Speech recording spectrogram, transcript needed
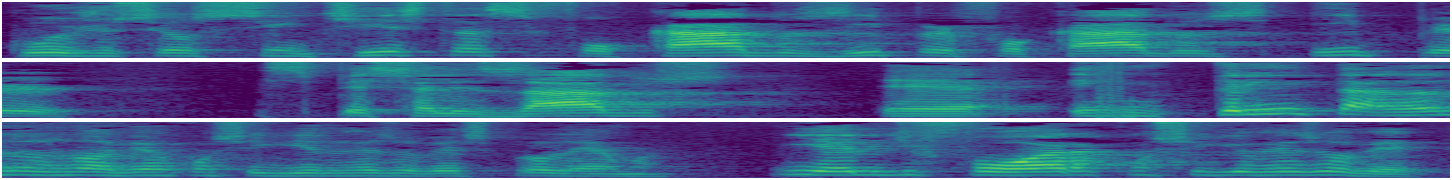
cujos seus cientistas focados, hiperfocados, hiper especializados, é, em 30 anos não haviam conseguido resolver esse problema. E ele de fora conseguiu resolver.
